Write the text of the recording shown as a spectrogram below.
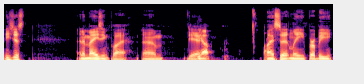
he's just an amazing player. Um, yeah, Yeah. I certainly probably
